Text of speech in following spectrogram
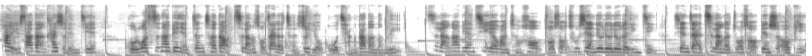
他与撒旦开始连接，古洛斯那边也侦测到次郎所在的城市有股强大的能力。次郎那边契约完成后，左手出现六六六的印记，现在次郎的左手便是 OP，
